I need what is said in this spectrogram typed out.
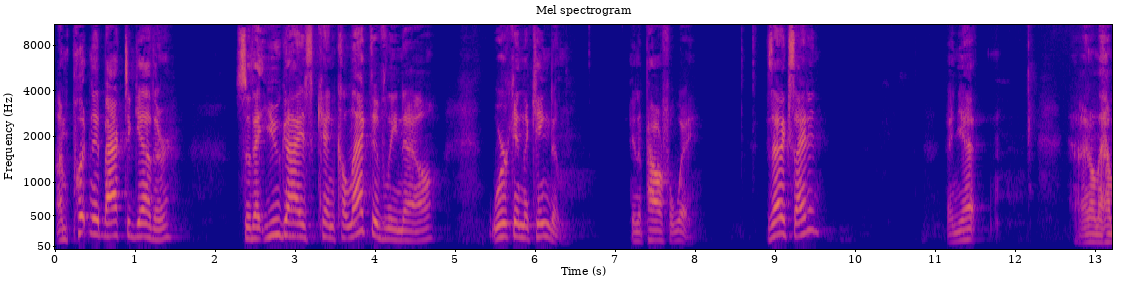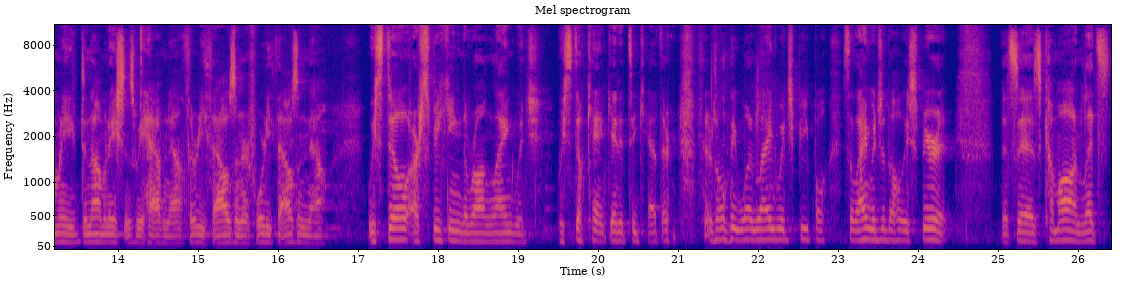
I'm putting it back together so that you guys can collectively now work in the kingdom in a powerful way. Is that exciting? And yet, I don't know how many denominations we have now 30,000 or 40,000 now. We still are speaking the wrong language. We still can't get it together. There's only one language, people. It's the language of the Holy Spirit that says, come on, let's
